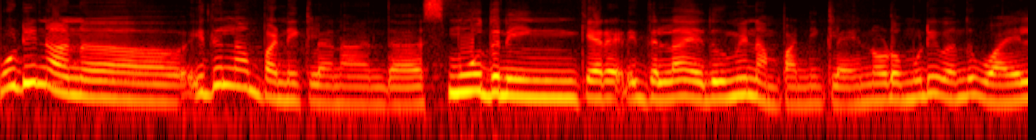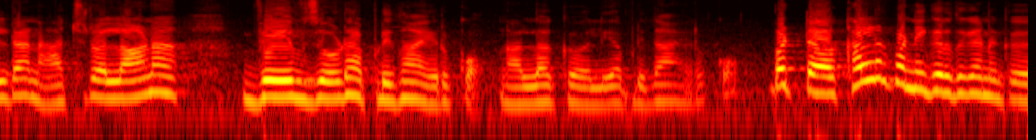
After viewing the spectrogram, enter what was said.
முடி நான் இதெல்லாம் பண்ணிக்கல நான். இந்த ஸ்மூதனிங் கெர இதெல்லாம் எதுவுமே நான் பண்ணிக்கல. என்னோட முடி வந்து வைல்டாக நேச்சுரலான வேவ்ஸோடு அப்படி தான் இருக்கும். நல்லா கேர்லி அப்படி தான் இருக்கும் பட் கலர் பண்ணிக்கிறதுக்கு எனக்கு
